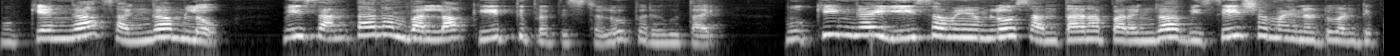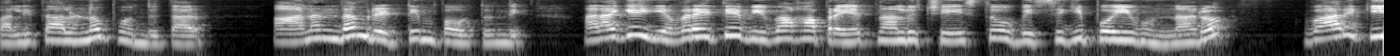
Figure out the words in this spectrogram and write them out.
ముఖ్యంగా సంఘంలో మీ సంతానం వల్ల కీర్తి ప్రతిష్టలు పెరుగుతాయి. ముఖ్యంగా ఈ సమయంలో సంతానపరంగా విశేషమైనటువంటి ఫలితాలను పొందుతారు. ఆనందం రెట్టింపు అవుతుంది అలాగే ఎవరైతే వివాహ ప్రయత్నాలు చేస్తూ విసిగిపోయి ఉన్నారో వారికి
